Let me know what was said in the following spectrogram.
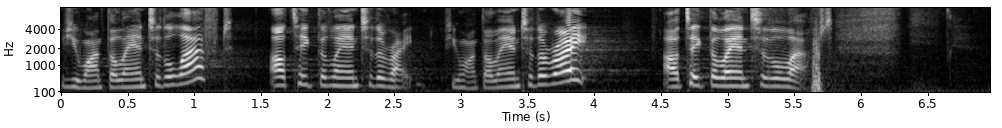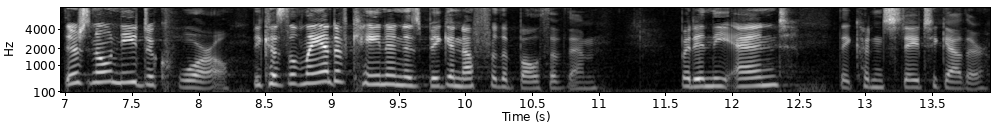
If you want the land to the left, I'll take the land to the right. If you want the land to the right, I'll take the land to the left. There's no need to quarrel because the land of Canaan is big enough for the both of them. But in the end, they couldn't stay together.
